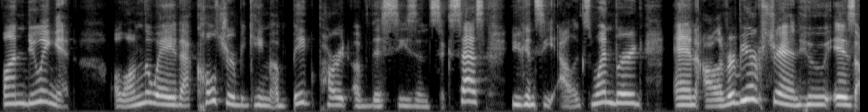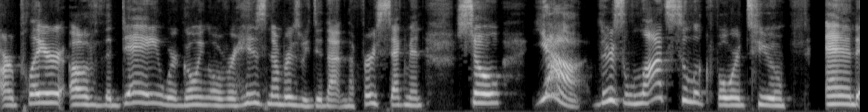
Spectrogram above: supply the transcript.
fun doing it. Along the way, that culture became a big part of this season's success. You can see Alex Wennberg and Oliver Bjorkstrand, who is our player of the day. We're going over his numbers. We did that in the first segment. So, yeah, there's lots to look forward to. And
